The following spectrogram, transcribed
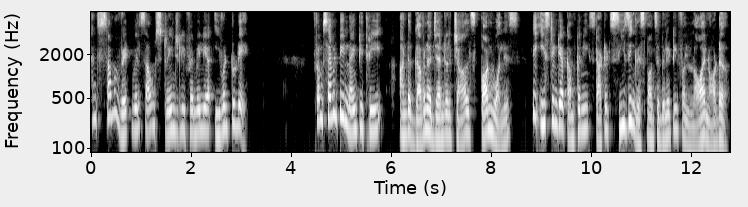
and some of it will sound strangely familiar even today. From 1793, under Governor General Charles Cornwallis, the East India Company started seizing responsibility for law and order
